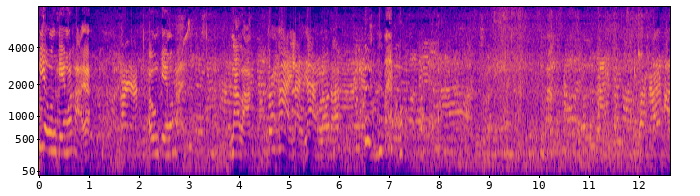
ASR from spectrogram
พี่เอากางเกงมาขายอะอะไรนะเอากางเกงมาขายหน้าร้านต้องขายหลายอย่างแล้วนะสั่งได้ค่ะ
